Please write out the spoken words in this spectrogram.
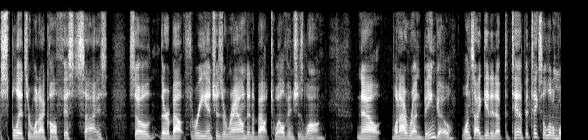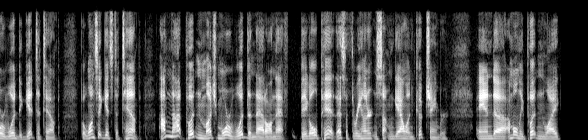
splits are what I call fist size. So they're about three inches around and about 12 inches long. Now, when I run bingo, once I get it up to temp, it takes a little more wood to get to temp. But once it gets to temp, I'm not putting much more wood than that on that big old pit. That's a 300 and something gallon cook chamber and uh, I'm only putting like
